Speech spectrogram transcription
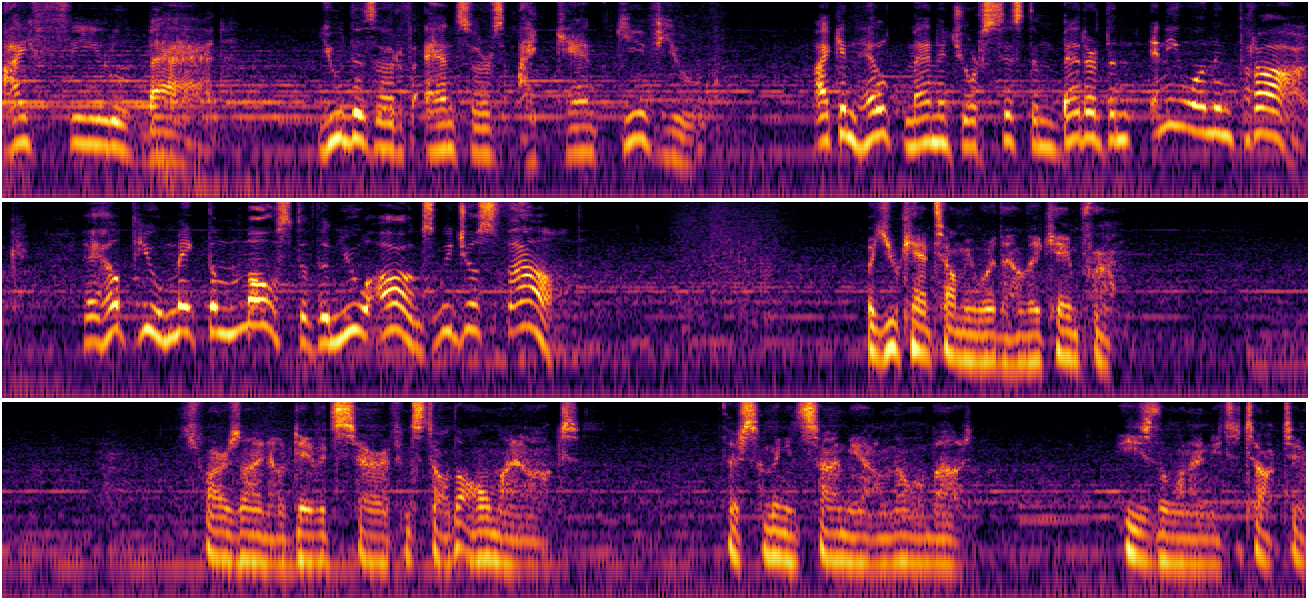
I feel bad. You deserve answers I can't give you. I can help manage your system better than anyone in Prague. I help you make the most of the new AUGs we just found. But you can't tell me where the hell they came from. As far as I know, David Sarif installed all my AUGs. There's something inside me I don't know about, he's the one I need to talk to.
